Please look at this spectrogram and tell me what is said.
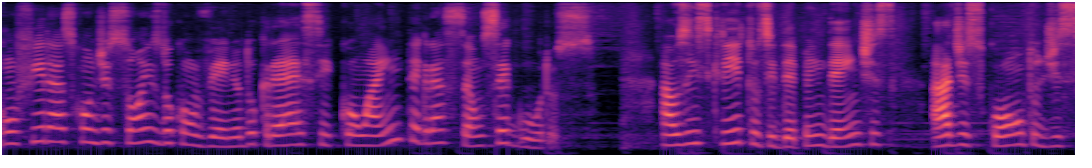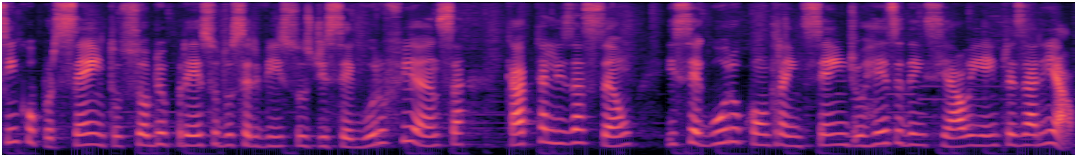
Confira as condições do convênio do Cresce com a Integração Seguros. Aos inscritos e dependentes, há desconto de 5% sobre o preço dos serviços de seguro-fiança, capitalização e seguro contra incêndio residencial e empresarial.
